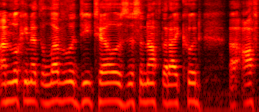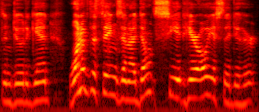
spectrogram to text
I'm looking at the level of detail. Is this enough that I could uh, often do it again. One of the things, and I don't see it here. Oh, yes, they do here.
